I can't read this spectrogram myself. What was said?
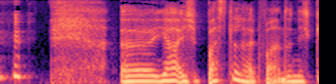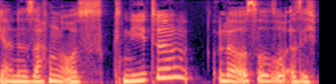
äh, ja, ich bastel halt wahnsinnig gerne Sachen aus Knete oder aus so, so, also ich,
